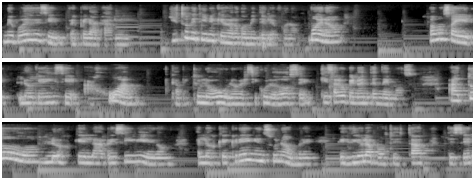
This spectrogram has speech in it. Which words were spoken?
¿me puedes decir, espera Carly, ¿y esto qué tiene que ver con mi teléfono? Bueno, vamos a ir lo que dice a Juan capítulo 1, versículo 12, que es algo que no entendemos. A todos los que la recibieron, a los que creen en su nombre, les dio la potestad de ser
